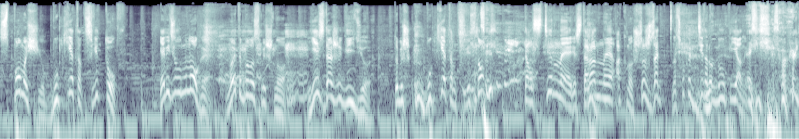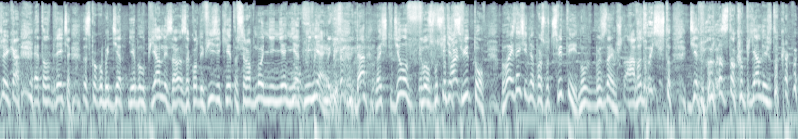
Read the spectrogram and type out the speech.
с помощью букета цветов. Я видел многое, но это было смешно. Есть даже видео. То бишь, букетом цветов толстенное ресторанное окно. Что ж за... Насколько дед этот был пьяный? Это, знаете, насколько бы дед не был пьяный, за- законы физики это все равно не, не, не отменяет. Да? Значит, дело в, Ну, в букете цветов. Бывает, знаете, ну, просто вот цветы. Ну, мы знаем, что... А, вы думаете, что дед был настолько пьяный, что как бы...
